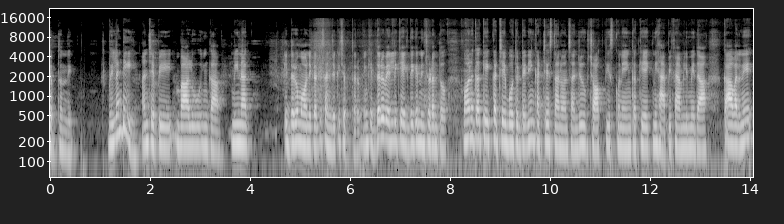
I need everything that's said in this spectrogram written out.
చెప్తుంది. వెళ్ళండి అని చెప్పి బాలు ఇంకా మీనా ఇద్దరు మౌనికకి సంజుకి చెప్తారు. ఇంక ఇద్దరు వెళ్ళి కేక్ దగ్గర నించడంతో మౌనిక కేక్ కట్ చేయబోతుంటే నేను కట్ చేస్తాను అని సంజు చాక్ తీసుకుని ఇంకా కేక్ని హ్యాపీ ఫ్యామిలీ మీద కావాలని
